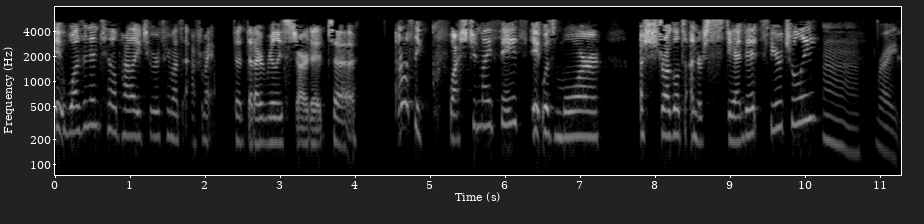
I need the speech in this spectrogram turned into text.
it wasn't until probably two or three months after my accident that I really started to, I don't want to say question my faith. It was more a struggle to understand it spiritually Mm, right.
